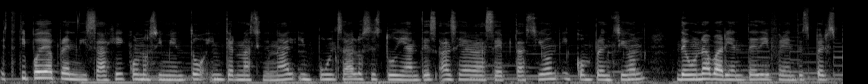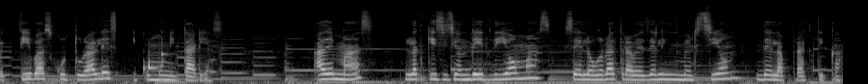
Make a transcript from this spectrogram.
Este tipo de aprendizaje y conocimiento internacional impulsa a los estudiantes hacia la aceptación y comprensión de una variante de diferentes perspectivas culturales y comunitarias. Además, la adquisición de idiomas se logra a través de la inmersión de la práctica.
